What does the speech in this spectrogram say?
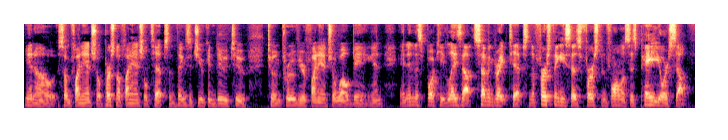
you know some financial personal financial tips and things that you can do to to improve your financial well-being. And and in this book he lays out seven great tips. And the first thing he says first and foremost is pay yourself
